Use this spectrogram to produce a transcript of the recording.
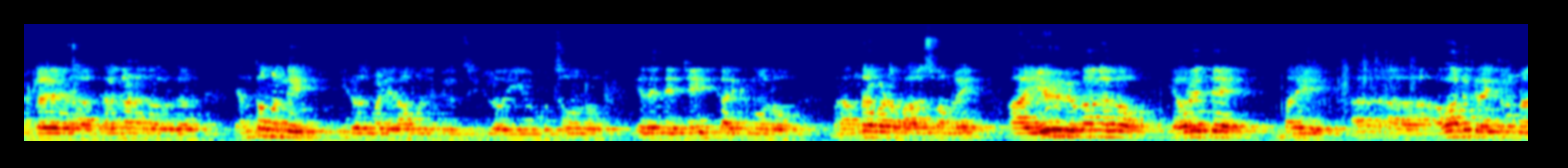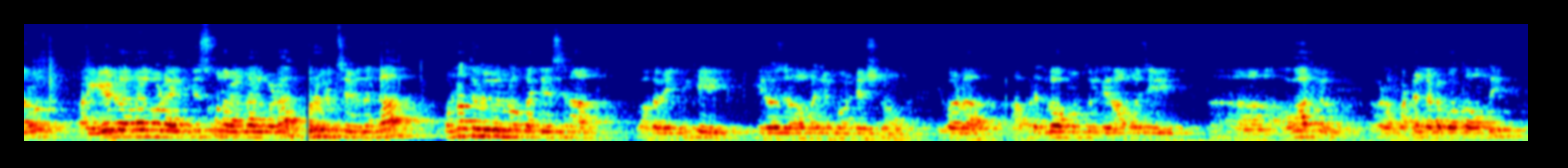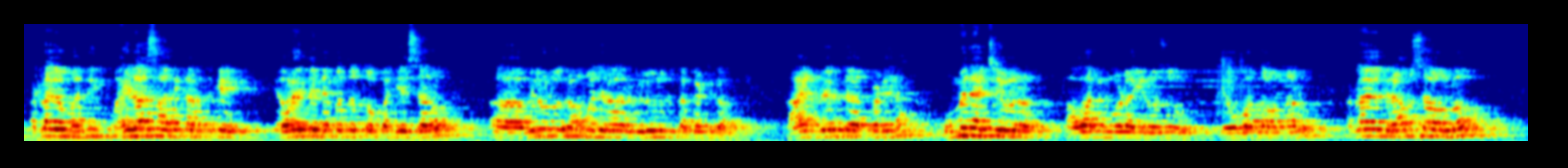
అట్లాగే తెలంగాణ గవర్నర్ గారు ఎంతోమంది ఈరోజు మళ్ళీ రామోజీ ఫిలిం సిటీలో ఈ ఉత్సవంలో ఏదైతే జయంతి కార్యక్రమంలో మరి అందరూ కూడా భాగస్వాములై ఆ ఏడు విభాగాల్లో ఎవరైతే మరి అవార్డుకి రైతులు ఉన్నారో ఆ ఏడు రంగాలు కూడా తీసుకున్న రంగాలు కూడా గౌరవించే విధంగా ఉన్నత విలువల్లో పనిచేసిన ఒక వ్యక్తికి ఈరోజు రామోజీ ఫౌండేషన్ ఇవాళ ఆ ప్రతిభామూర్తులకి రామోజీ అవార్డు ఇవాళ పట్టం కట్టబోతా ఉంది. అట్లాగే మది మహిళా సాధికారతకి ఎవరైతే నిబద్ధతతో పనిచేశారో విలువలు రామోజీరావు గారి విలువలకు తగ్గట్టుగా ఆయన పేరుతో ఏర్పడిన ఉమెన్ అచీవర్ అవార్డును కూడా ఈరోజు ఇవ్వబోతా ఉన్నారు. అట్లాగే గ్రామ సేవల్లో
